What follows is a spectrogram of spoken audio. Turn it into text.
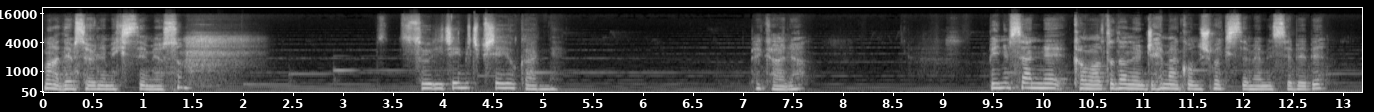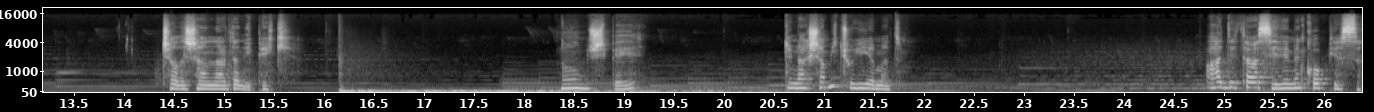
Madem söylemek istemiyorsun. Söyleyeceğim hiçbir şey yok anne. Pekala. Benim seninle kahvaltıdan önce hemen konuşmak istememin sebebi... ...çalışanlardan İpek. Ne olmuş İpek'e? Dün akşam hiç uyuyamadım. Adeta Sevim'in kopyası.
